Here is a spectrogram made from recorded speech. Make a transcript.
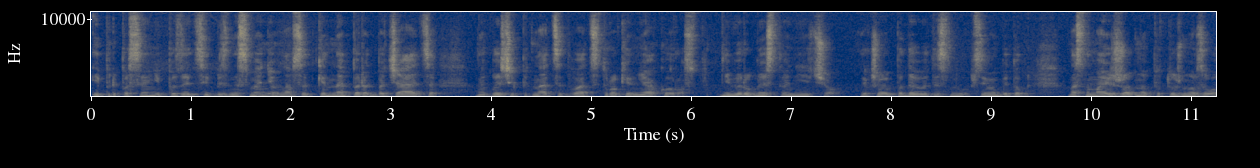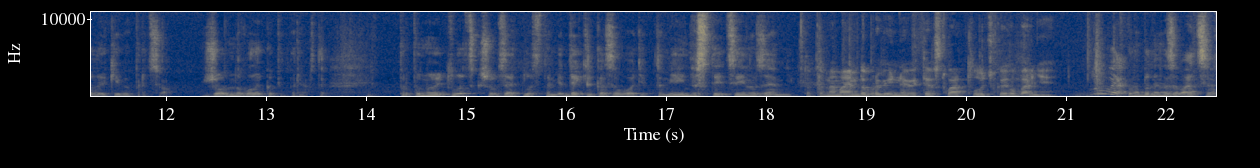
і при пасивній позиції бізнесменів вона все-таки не передбачається найближчих 15-20 років ніякого росту. Ні виробництва, ні нічого. Якщо ви подивитесь, ну всі, мабуть, добре, у нас немає жодного потужного заводу, який би працював. Жодного великого підприємства. Пропонують Луцьк, що взяти Луцьк, там є декілька заводів, там є інвестиції іноземні. Тобто ми маємо добровільно війти в склад Луцької губернії. Ну, як воно буде називатися,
